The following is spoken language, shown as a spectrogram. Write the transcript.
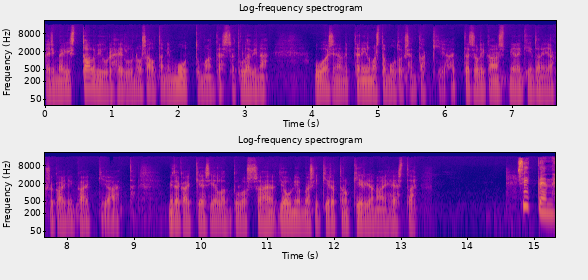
esimerkiksi talviurheilun osalta niin muuttumaan tässä tulevina – vuosina nyt tämän ilmastonmuutoksen takia. Että se oli myös mielenkiintoinen jakso kaiken kaikkiaan, että mitä kaikkea siellä on tulossa. Jouni on myöskin kirjoittanut kirjan aiheesta. Sitten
